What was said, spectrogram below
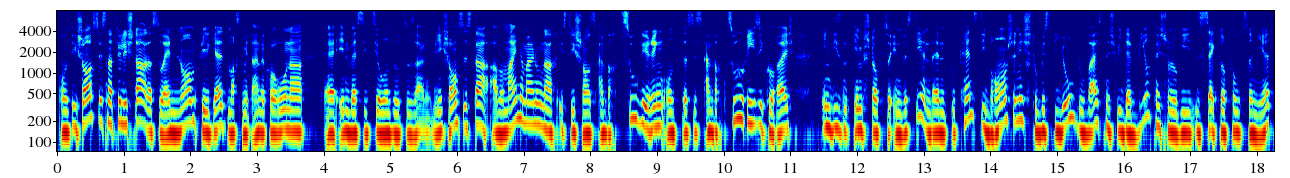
Und die Chance ist natürlich da, dass du enorm viel Geld machst mit einer Corona-Investition sozusagen. Die Chance ist da, aber meiner Meinung nach ist die Chance einfach zu gering und das ist einfach zu risikoreich, in diesen Impfstoff zu investieren. Denn du kennst die Branche nicht, du bist jung, du weißt nicht, wie der Biotechnologie-Sektor funktioniert.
